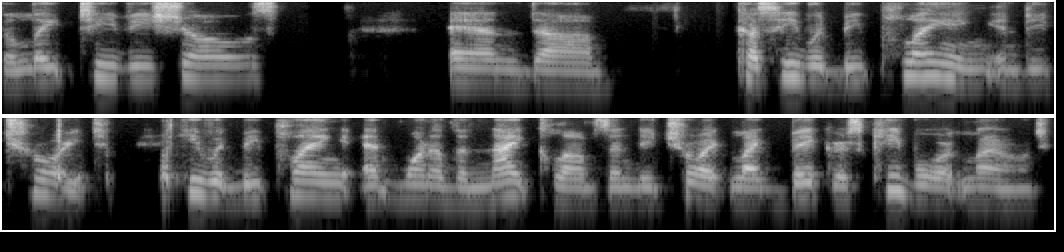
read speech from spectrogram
the late TV shows, and because uh, he would be playing in Detroit, he would be playing at one of the nightclubs in Detroit, like Baker's Keyboard Lounge.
